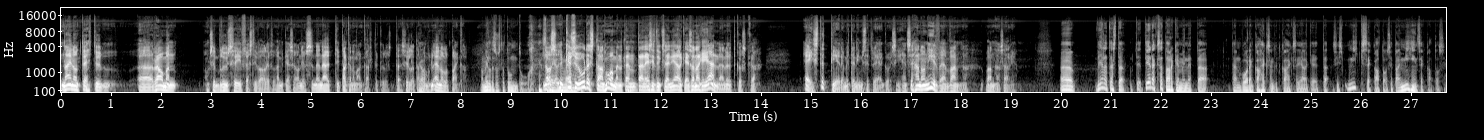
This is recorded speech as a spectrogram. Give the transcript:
Näin on tehty ää, Rauman, onko se Blue Sea-festivaali vai mikä se on, jossa ne näytti Pakanaman kartta kyllä sillä tavalla, mutta en ollut paikalla. No miltä susta tuntuu? No kysy uudestaan huomenna tämän, tämän esityksen jälkeen. Se on aika jännä nyt, koska ei sitten tiedä, miten ihmiset reagoivat siihen. Sehän on hirveän vanha, vanha sarja. Öö, vielä tästä, tiedätkö sä tarkemmin, että tämän vuoden 88 jälkeen, että siis miksi se katosi tai mihin se katosi?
